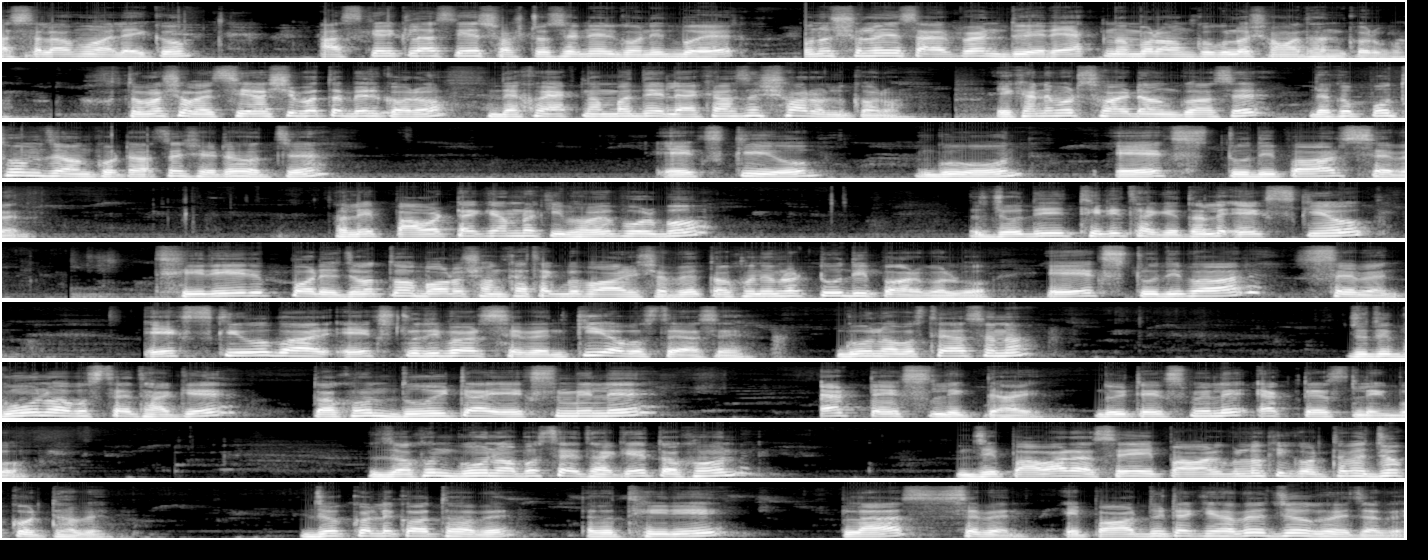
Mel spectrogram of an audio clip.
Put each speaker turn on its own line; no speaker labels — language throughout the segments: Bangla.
আসসালামু আলাইকুম। আজকের ক্লাসে ষষ্ঠ শ্রেণির গণিত বইয়ের অনুশীলনী চার পয়েন্ট দুইয়ের এক নম্বর অঙ্কগুলো সমাধান করব। তোমরা সবাই ছিয়াশি পাতা বের করো। দেখো এক নম্বর দিয়ে লেখা আছে সরল করো। এখানে মোট ছয়টা অঙ্ক আছে। দেখো প্রথম যে অঙ্কটা আছে সেটা হচ্ছে এক্স কিউব গুণ x to the power seven. তাহলে পাওয়ারটাকে আমরা কীভাবে পড়ব? যদি থ্রি থাকে তাহলে এক্স কিউব থ্রির পরে যত বড় সংখ্যা থাকবে পাওয়ার হিসাবে তখন আমরা টু দি পাওয়ার বলব। X to the power seven x cube R x to the power seven কী অবস্থায় আছে? গুণ অবস্থায় আছে না? যদি গুণ অবস্থায় থাকে, তখন দুইটা এক্স মিলে একটা এক্স লিখতে হয়। দুইটা এক্স মিলে একটা এক্স লিখব। যখন গুণ অবস্থায় থাকে, তখন যে পাওয়ার আছে, এই পাওয়ারগুলো কি করতে হবে? যোগ করতে হবে। যোগ করলে কত হবে? দেখো থ্রি প্লাস সেভেন এই পাওয়ার দুইটা কী হবে? যোগ হয়ে যাবে।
